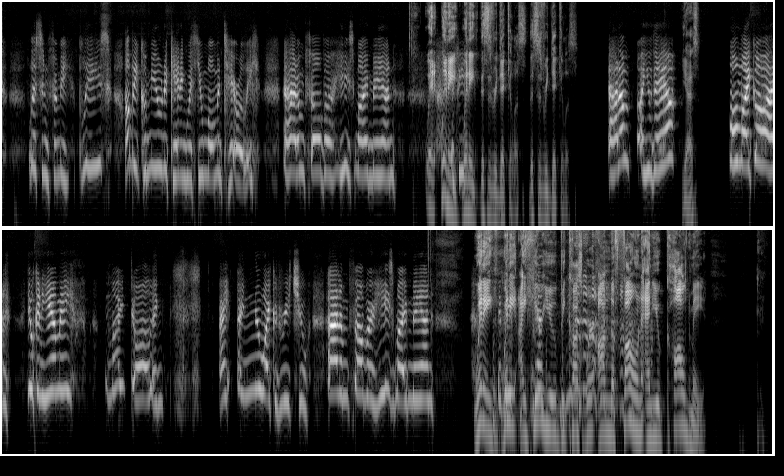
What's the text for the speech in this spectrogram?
Listen for me, please. I'll be communicating with you momentarily. Adam Felber, he's my man. Win- Winnie, Winnie, this is ridiculous. This is ridiculous. Adam, are you there? Yes. Oh my God! You can hear me? My darling. I I knew I could reach you. Adam Felber, he's my man. Winnie, If Winnie, he- I hear yeah. you because we're on the phone and you called me.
